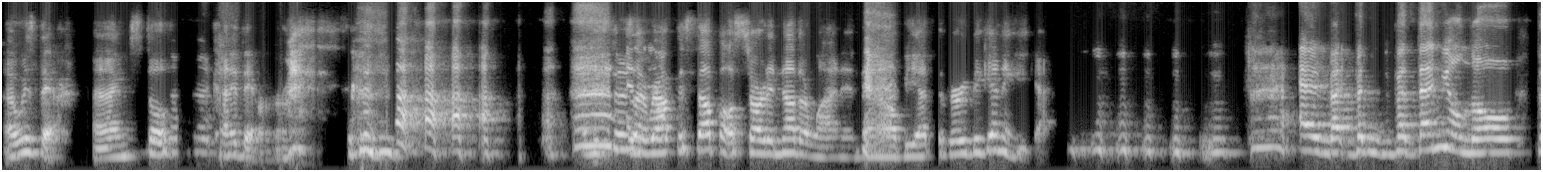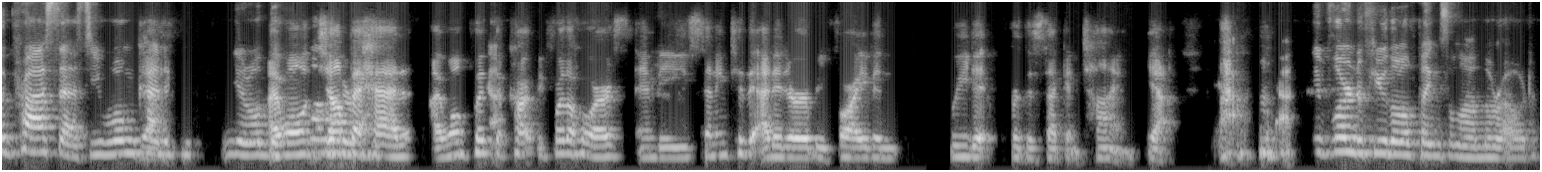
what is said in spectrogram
I was there and I'm still kind of there and as soon as I wrap this up, I'll start another one, and then I'll be at the very beginning again. and but but but then you'll know the process. You won't kind yeah. of you know. I won't jump ahead. I won't put yeah. the cart before the horse and be sending to the editor before I even read it for the second time. Yeah. yeah. yeah. You've learned a few little things along the road.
